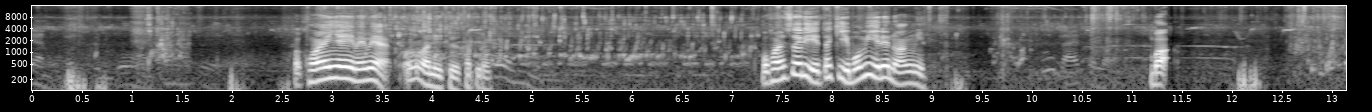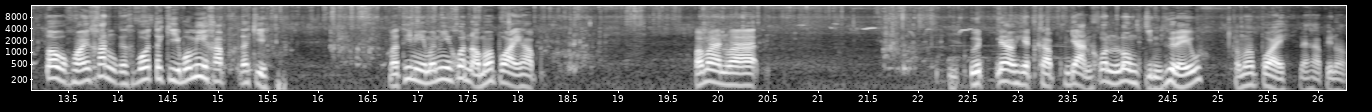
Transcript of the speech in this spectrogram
ยัน บักหอยใหญ่ไหมแม่โอ้อันนี้ถือครับพี่น้องบักหอยเสื้อดีตะกี้บ่มีเด้อน้องนี่บ่ตัวบักหอยขั้นกับโบตะกี้บ่มีครับตะกี้มาที่นี่มันมีคนเอามาปล่อยครับ ประมาณว่าอึดแนวเห็ดครับย่านคนลงกินคือเร็วเอามาปล่อยนะครับพี่น้อง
